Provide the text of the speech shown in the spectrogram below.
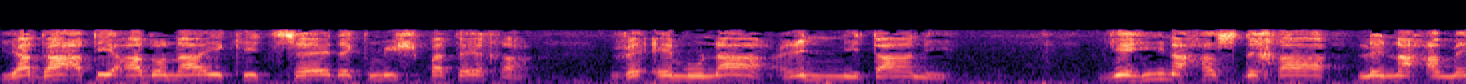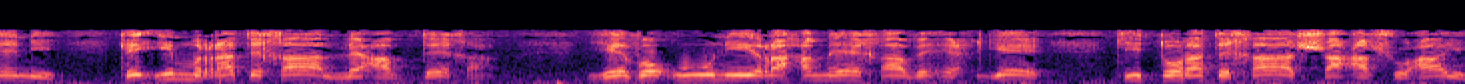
ידעתי, אדוני, כי צדק משפטיך, ואמונה עניתני. יהי נא חסדך לנחמני, כאמרתך לעבדיך. יבואוני רחמך ואחיה, כי תורתך שעשועי.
